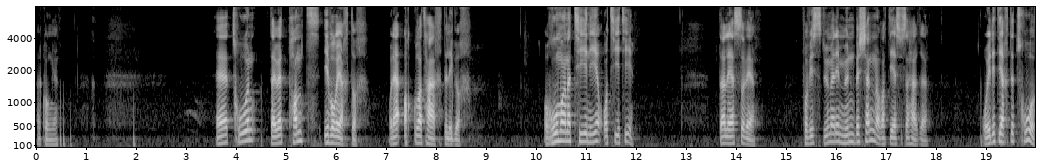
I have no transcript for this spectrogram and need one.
Det er konge. Eh, troen det er jo et pant i våre hjerter. Og det er akkurat her det ligger. Og Romerne 10,9 og 10,10. Der leser vi For hvis du med din munn bekjenner at Jesus er Herre, og i ditt hjerte tror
